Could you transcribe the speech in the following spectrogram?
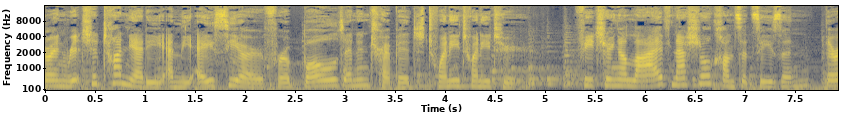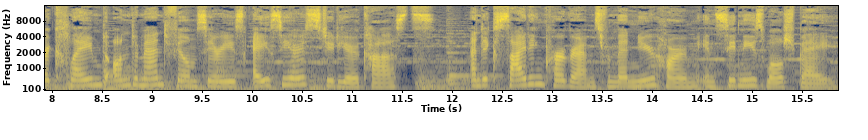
Join Richard Tognetti and the ACO for a bold and intrepid 2022. Featuring a live national concert season, their acclaimed on demand film series ACO's Studio Casts, and exciting programs from their new home in Sydney's Walsh Bay.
